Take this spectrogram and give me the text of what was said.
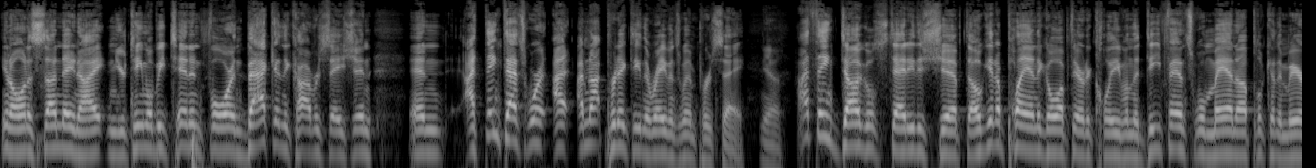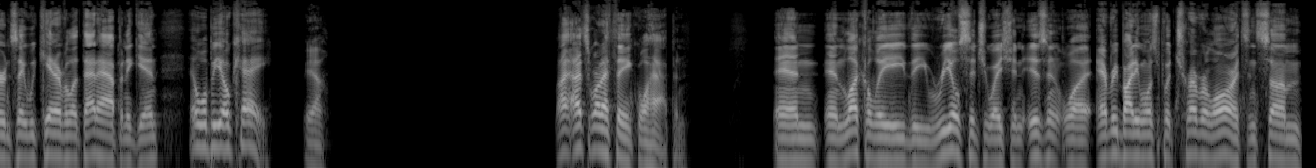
you know, on a Sunday night, and your team will be ten and four and back in the conversation. And I think that's where I, I'm not predicting the Ravens win per se. Yeah. I think Doug will steady the ship. They'll get a plan to go up there to Cleveland. The defense will man up, look in the mirror, and say, we can't ever let that happen again, and we'll be okay. Yeah. I, that's what I think will happen. And and luckily, the real situation isn't what everybody wants to put Trevor Lawrence in some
